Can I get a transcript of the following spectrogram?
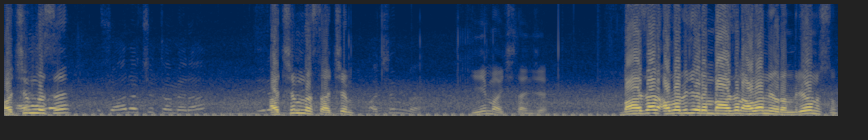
Açım nasıl? Şu an açık kamera. Açım nasıl açım? Açın mı? İyi mi açı sence? Bazen alabiliyorum bazen alamıyorum biliyor musun?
